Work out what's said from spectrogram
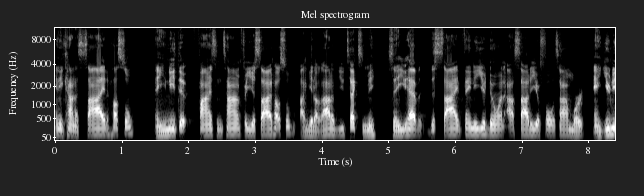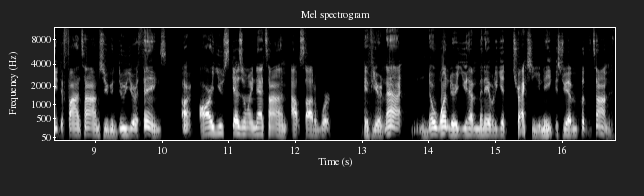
any kind of side hustle and you need to find some time for your side hustle, I get a lot of you texting me saying you have this side thing that you're doing outside of your full time work and you need to find time so you can do your things. Are, are you scheduling that time outside of work? If you're not, no wonder you haven't been able to get the traction you need because you haven't put the time in.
